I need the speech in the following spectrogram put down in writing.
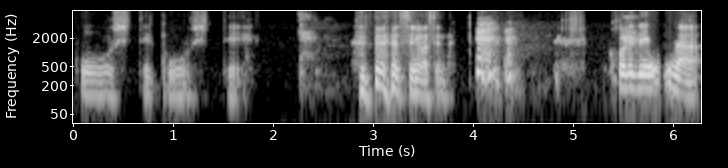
こうして、こうして、すいません。これで今、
